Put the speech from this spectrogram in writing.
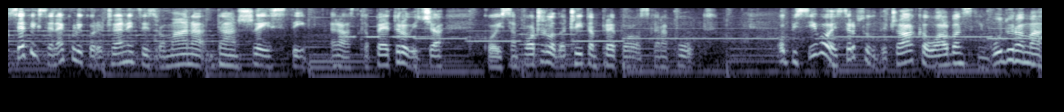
Setih se nekoliko rečenica iz romana Dan šesti, Rastka Petrovića, koji sam počela da čitam pre polaska na put. Opisivao je srpskog dečaka u albanskim gudurama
